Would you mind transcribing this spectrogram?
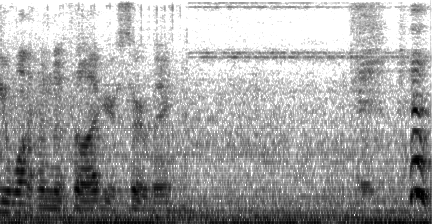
you want him to fill out your survey.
